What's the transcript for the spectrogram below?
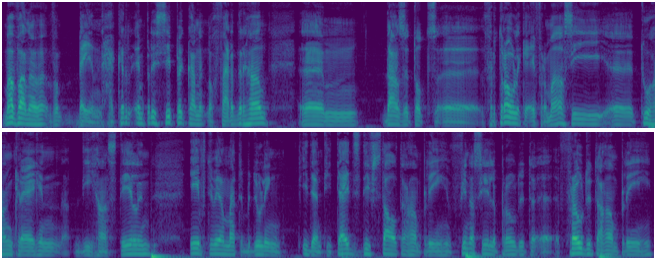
Maar van van, bij een hacker in principe kan het nog verder gaan. Um, dat ze tot uh, vertrouwelijke informatie uh, toegang krijgen, die gaan stelen. Eventueel met de bedoeling identiteitsdiefstal te gaan plegen, financiële uh, fraude te gaan plegen.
